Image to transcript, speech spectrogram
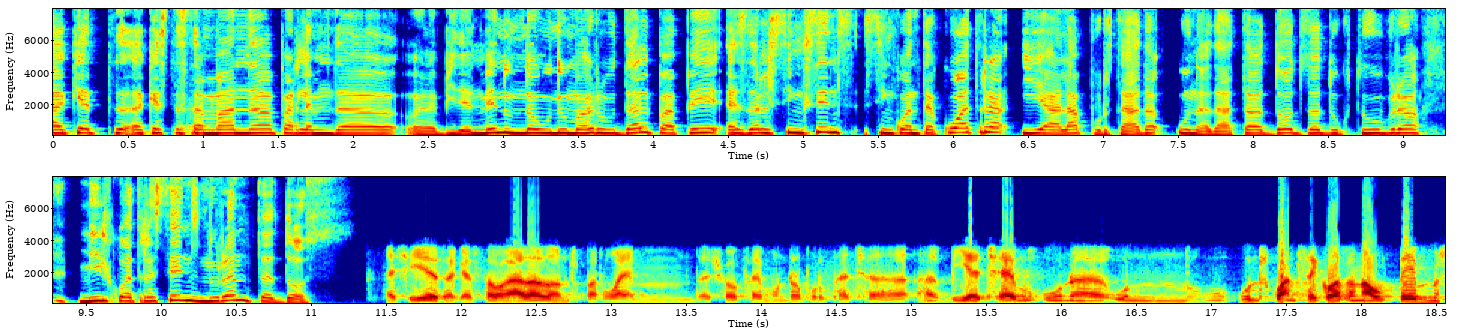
aquest, aquesta setmana parlem de, evidentment, un nou número del paper, és el 554 i a la portada una data, 12 d'octubre 1492. Així és, aquesta vegada doncs, parlem d'això, fem un reportatge, viatgem una, un, uns quants segles en el temps,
